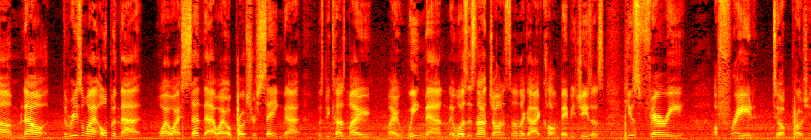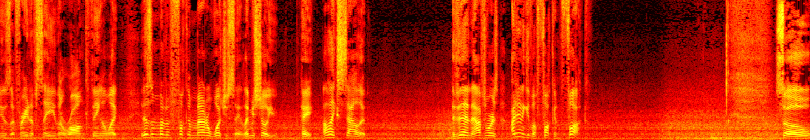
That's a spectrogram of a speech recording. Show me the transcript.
Um, now, the reason why I opened that, why, why I said that, why I approached her saying that, was because my my wingman, it was it's not John, it's another guy, I call him Baby Jesus. He was very afraid to approach, and he was afraid of saying the wrong thing. I'm like, it doesn't matter fucking matter what you say. Let me show you. Hey, I like salad. And then afterwards, I didn't give a fucking fuck. So,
